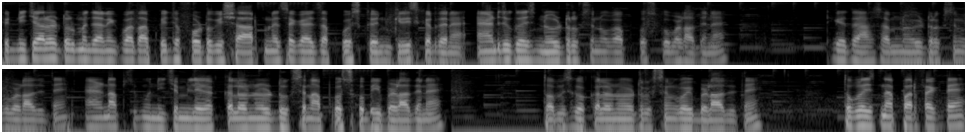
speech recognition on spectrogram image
फिर नीचे वाले टूल में जाने के बाद आपके जो फ़ोटो की शार्पनेस है गैस आपको इसको इंक्रीज कर देना है। एंड जो गैस नोट्रक्शन होगा, आपको उसको बढ़ा देना है। ठीक है तो यहाँ से हम नोट्रक्शन को बढ़ा देते हैं। एंड आपसे नीचे मिलेगा कलर नोट्रक्शन आपको उसको भी बढ़ा देना है। तो हम इसको कलर नोट्रक्शन को भी बढ़ा देते हैं। तो गैस इतना परफेक्ट है।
